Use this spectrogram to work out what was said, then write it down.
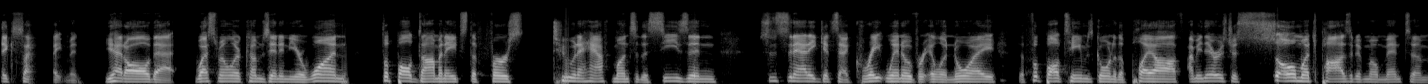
excitement. You had all that. Wes Miller comes in in year one. Football dominates the first two and a half months of the season. Cincinnati gets that great win over Illinois. The football team's going to the playoff. I mean, there is just so much positive momentum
